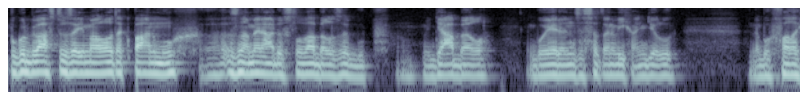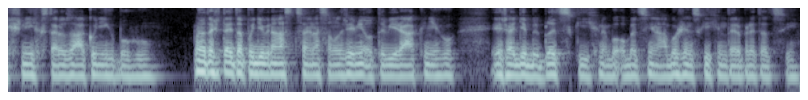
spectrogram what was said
pokud by vás to zajímalo, tak pán much eh, znamená doslova Belzebub, ďábel, nebo jeden ze satanových andělů, nebo falešných starozákonních bohů. No, takže tady ta podivná scéna samozřejmě otevírá knihu i řadě biblických nebo obecně náboženských interpretací.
